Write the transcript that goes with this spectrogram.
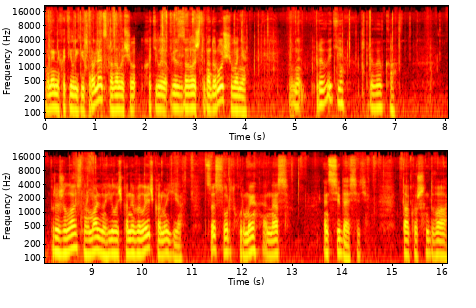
вони не хотіли їх відправляти, сказали, що хотіли залишити на дорощування. Привиті, прививка прижилась, нормально, гілочка невеличка, але є. Це сорт хурми NS NC10. Також два,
